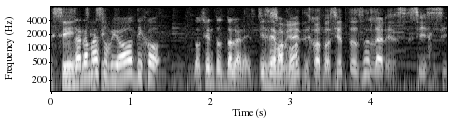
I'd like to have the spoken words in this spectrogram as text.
sí. O sea, nada más subió, dijo 200 dólares y se bajó. Dijo 200 dólares, sí, sí.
